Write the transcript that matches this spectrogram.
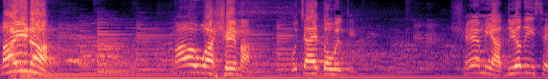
Maina. Maua Shema. Escucha esto, Wilkie. Shemia, Dios dice,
